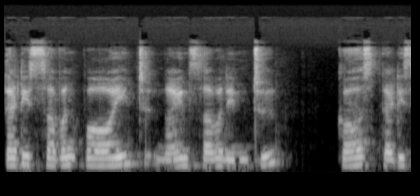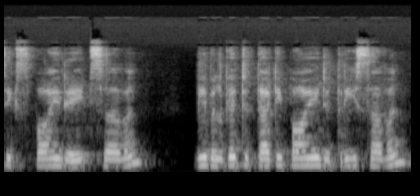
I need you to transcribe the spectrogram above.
37.97 into cos 36.87 we will get 30.37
